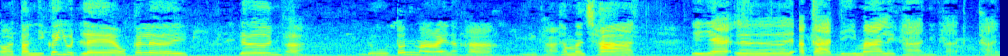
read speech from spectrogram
ก็ตอนนี้ก็หยุดแล้วก็เลยเดินค่ะ ดูต้นไม้นะคะ นี่ค่ะ ธรรมชาติเยอะแยะเลย อากาศดีมากเลยค่ะนี่ค่ะทุกท่าน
